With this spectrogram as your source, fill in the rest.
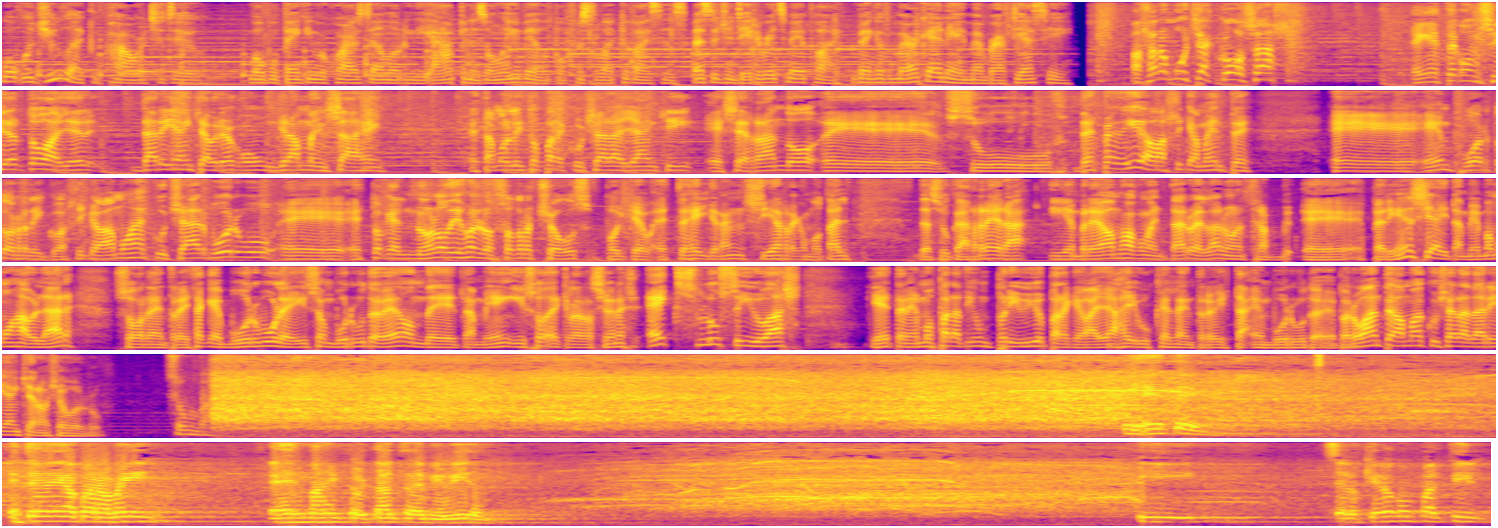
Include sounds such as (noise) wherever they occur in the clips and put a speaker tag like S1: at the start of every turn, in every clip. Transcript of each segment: S1: What would you like the power to do? Mobile banking requires downloading the app and is only available for select devices. Message and data rates may apply. Bank of America and a member FDIC.
S2: Pasaron muchas cosas en este concierto. Ayer Daddy Yankee abrió con un gran mensaje. Estamos listos para escuchar a Yankee eh, cerrando eh, su despedida, básicamente, eh, en Puerto Rico. Así que vamos a escuchar, Burbu, eh, esto que él no lo dijo en los otros shows, porque este es el gran cierre como tal de su carrera. Y en breve vamos a comentar, ¿verdad?, nuestra eh, experiencia y también vamos a hablar sobre la entrevista que Burbu le hizo en Burbu TV, donde también hizo declaraciones exclusivas que tenemos para ti un preview para que vayas y busques la entrevista en Burbu TV. Pero antes vamos a escuchar a Daddy Yankee anoche, Burbu.
S1: Zumba.
S3: Mi gente, este día para mí es el más importante de mi vida. Y se los quiero compartir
